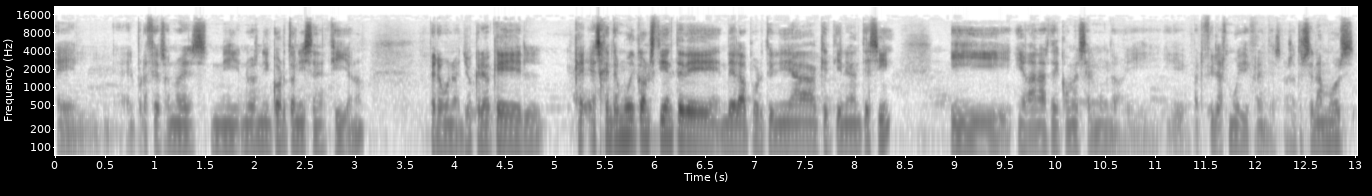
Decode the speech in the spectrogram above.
el, el proceso no es, ni, no es ni corto ni sencillo, ¿no? Pero bueno, yo creo que, el, que es gente muy consciente de, de, la oportunidad que tiene ante sí y, y ganas de comerse el mundo y, y, perfiles muy diferentes. Nosotros éramos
